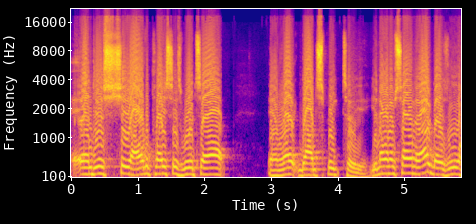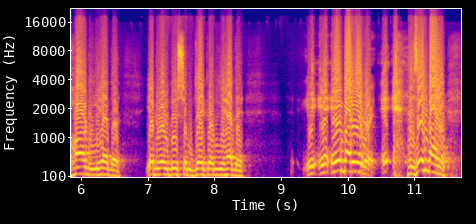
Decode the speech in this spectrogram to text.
and just see all the places where it's at and let God speak to you. You know what I'm saying? In our days, it was a little harder. You had to, you had to really do some digging. You had to, Anybody ever, has anybody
